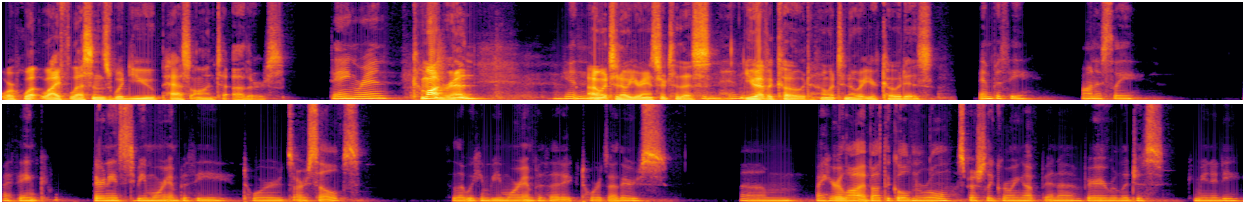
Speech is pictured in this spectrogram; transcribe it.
or what life lessons would you pass on to others?" Dang, Ren. Come on, Ren. I'm getting I want to know your answer to this. You have a code. I want to know what your code is. empathy. Honestly, I think there needs to be more empathy towards ourselves so that we can be more empathetic towards others. Um, I hear a lot about the golden rule, especially growing up in a very religious community.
